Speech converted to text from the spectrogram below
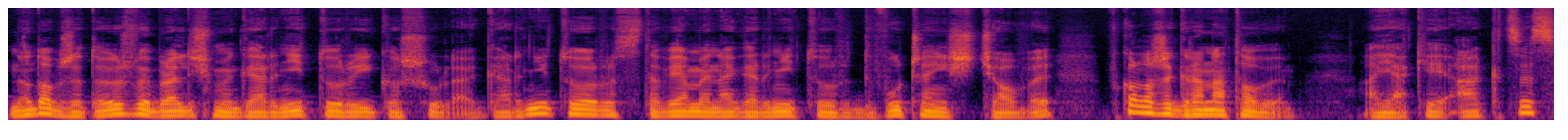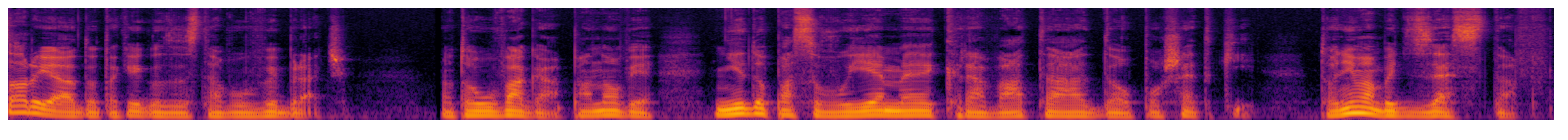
No dobrze, to już wybraliśmy garnitur i koszulę. Garnitur stawiamy na garnitur dwuczęściowy w kolorze granatowym. A jakie akcesoria do takiego zestawu wybrać? No to uwaga, panowie, nie dopasowujemy krawata do poszetki. To nie ma być zestaw.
